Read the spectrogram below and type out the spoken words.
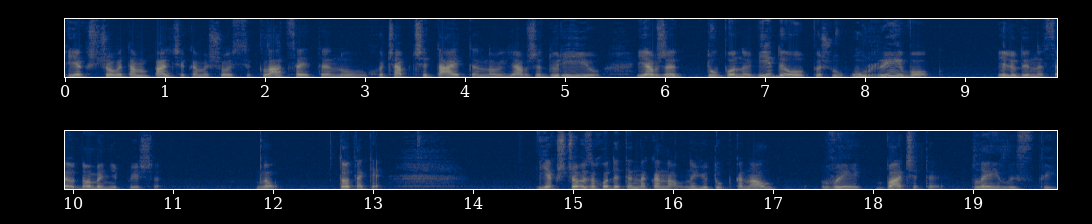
І якщо ви там пальчиками щось клацаєте, ну, хоча б читайте, ну я вже дурію, я вже тупо на відео пишу уривок, і людина все одно мені пише. Ну, то таке. Якщо ви заходите на канал, на YouTube канал, ви бачите плейлисти.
